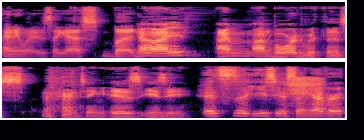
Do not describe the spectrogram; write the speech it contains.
anyways. I guess, but no, I I'm on board with this. Parenting is easy. It's the easiest thing ever.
